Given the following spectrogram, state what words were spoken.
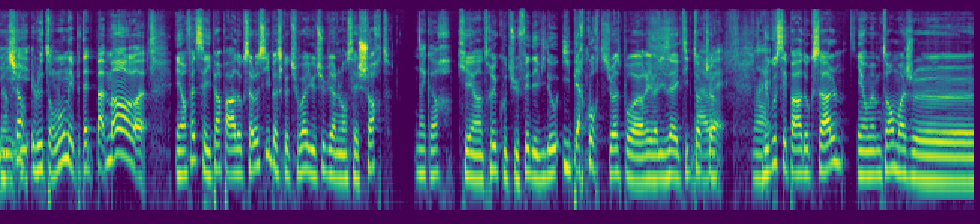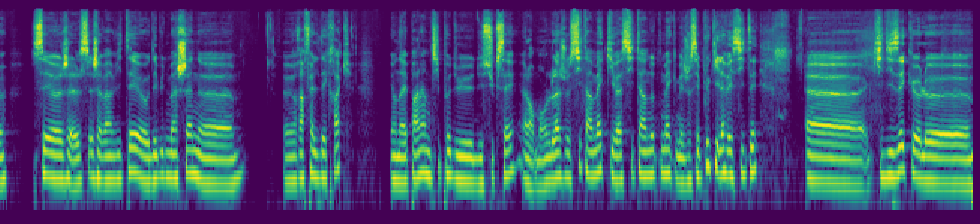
et- le temps long n'est peut-être pas mort. Et en fait, c'est hyper paradoxal aussi parce que tu vois, YouTube vient de lancer Short, D'accord. qui est un truc où tu fais des vidéos hyper courtes, tu vois, pour euh, rivaliser avec TikTok, Bah tu vois. Ouais. Du coup, c'est paradoxal. Et en même temps, moi, je. C'est, euh, J'avais invité euh, au début de ma chaîne euh, Raphaël Descraques. Et on avait parlé un petit peu du, du succès. Alors, bon, là, je cite un mec qui va citer un autre mec, mais je sais plus qui l'avait cité. euh, qui disait que le,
